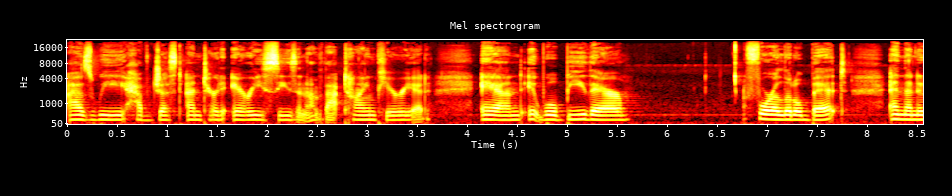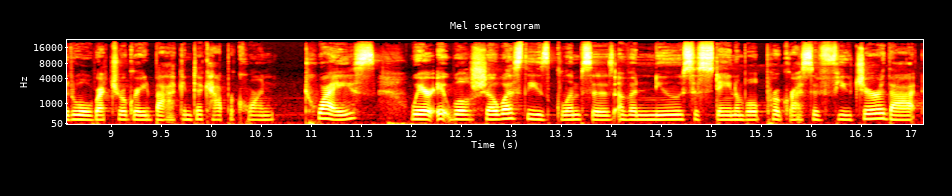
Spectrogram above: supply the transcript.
as we have just entered Aries season of that time period. And it will be there for a little bit and then it will retrograde back into Capricorn twice where it will show us these glimpses of a new sustainable progressive future that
